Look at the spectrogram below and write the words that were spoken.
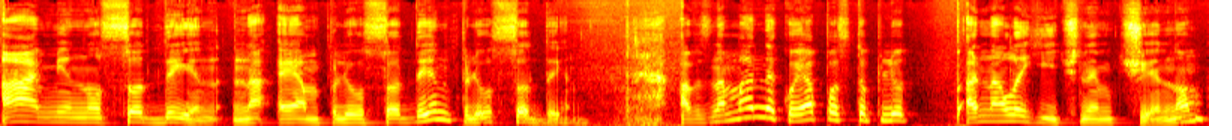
А-1 на М плюс 1 плюс 1. А в знаменнику я поступлю аналогічним чином.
